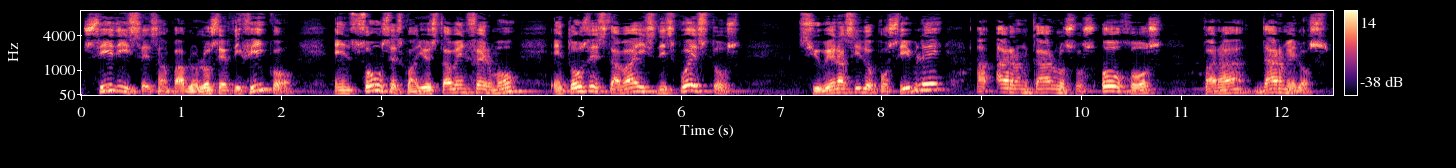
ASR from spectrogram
Sí, dice San Pablo, lo certifico. Entonces, cuando yo estaba enfermo, entonces estabais dispuestos, si hubiera sido posible, a arrancarlos los ojos para dármelos.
